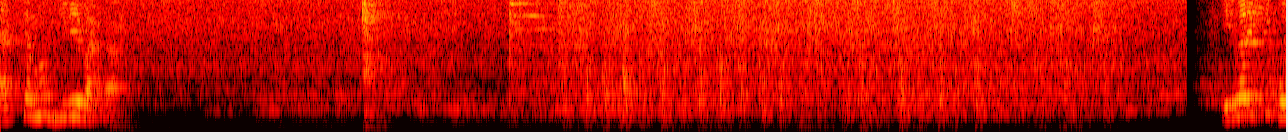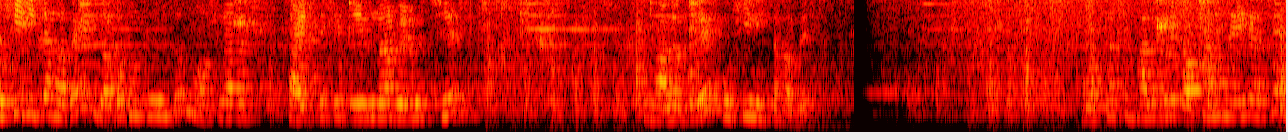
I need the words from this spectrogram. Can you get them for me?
এক চামচ জিরে বাটা। এবার একটু কষিয়ে নিতে হবে, যতক্ষণ পর্যন্ত মশলার সাইড থেকে তেল না বেরোচ্ছে, ভালো করে কষিয়ে নিতে হবে। মশলা খুব ভালো করে কষানো হয়ে গেছে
